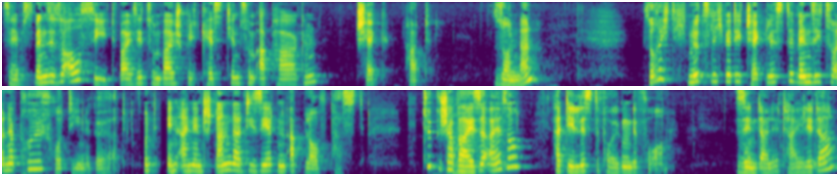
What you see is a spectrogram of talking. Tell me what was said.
Selbst wenn sie so aussieht, weil sie zum Beispiel Kästchen zum Abhaken, Check hat. Sondern so richtig nützlich wird die Checkliste, wenn sie zu einer Prüfroutine gehört und in einen standardisierten Ablauf passt. Typischerweise also hat die Liste folgende Form. Sind alle Teile da?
